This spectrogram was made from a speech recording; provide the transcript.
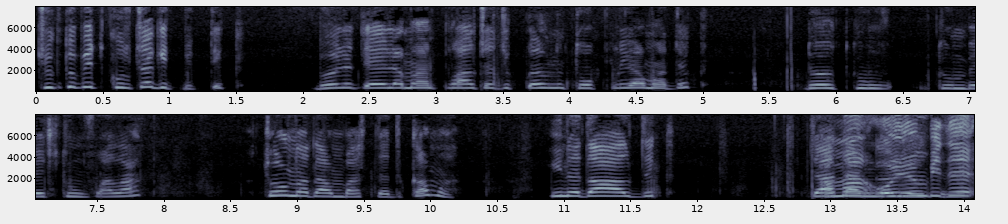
çünkü biz kursa gitmiştik. Böyle de element parçacıklarını toplayamadık. 4 gün, gün 5 gün falan. Sonradan başladık ama yine de aldık. Zaten ama oyun bir de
